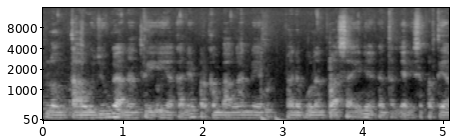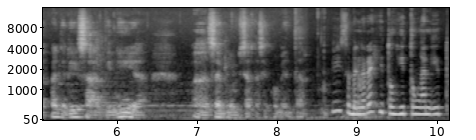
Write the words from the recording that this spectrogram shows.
belum tahu juga nanti ya kan ya perkembangan yang pada bulan puasa ini akan terjadi seperti apa. Jadi saat ini ya uh, saya belum bisa kasih komentar. Tapi sebenarnya hitung-hitungan itu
